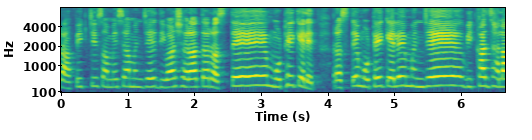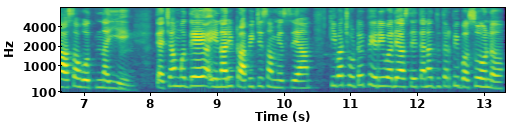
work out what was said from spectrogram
ट्रॅफिकची समस्या म्हणजे दिवा शहरात रस्ते मोठे केलेत. रस्ते मोठे केले म्हणजे विकास झाला असा होत नाहीये. त्याच्यामध्ये येणारी ट्रॅफिकची समस्या किंवा छोटे फेरीवाले असते त्यांना दुतर्फी बसवणं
